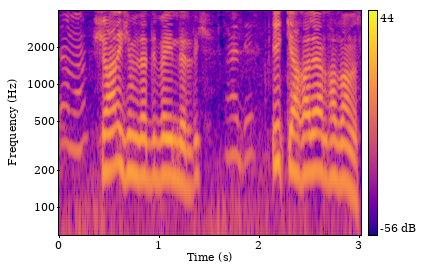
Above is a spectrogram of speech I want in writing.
Tamam. Şu an ikimiz de dibe indirdik. Hadi. İlk yakalayan kazanır.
